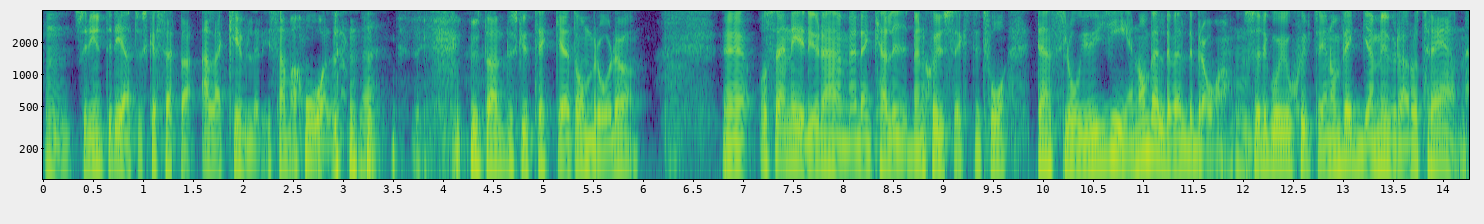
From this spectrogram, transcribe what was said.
Mm. Så det är ju inte det att du ska sätta alla kulor i samma hål. Nej, Utan du ska ju täcka ett område. Va? Eh, och sen är det ju det här med den kalibern 762. Den slår ju igenom väldigt, väldigt bra. Mm. Så det går ju att skjuta genom väggar, murar och trän.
